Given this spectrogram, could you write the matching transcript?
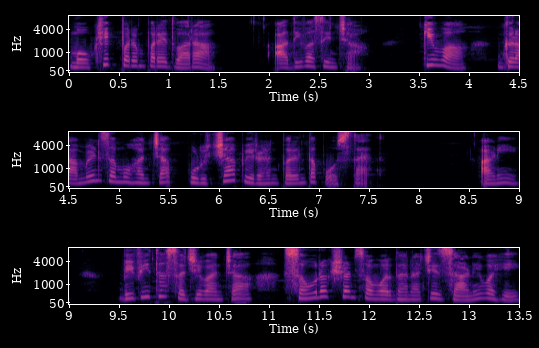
मौखिक परंपरेद्वारा आदिवासींच्या किंवा ग्रामीण समूहांच्या पुढच्या पिढ्यांपर्यंत पोचत आहेत आणि विविध सजीवांच्या संरक्षण संवर्धनाची जाणीवही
